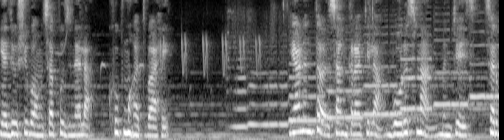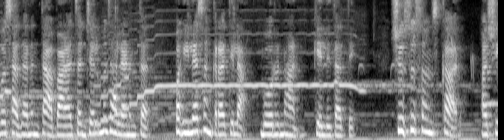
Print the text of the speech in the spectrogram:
या दिवशी वंसा पूजण्याला खूप महत्त्व आहे. यानंतर संक्रांतीला बोरस्नान म्हणजेच सर्वसाधारणतः बाळाचा जन्म झाल्यानंतर पहिल्या संक्रांतीला बोरनान केले जाते. शिशुसंस्कार अशी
